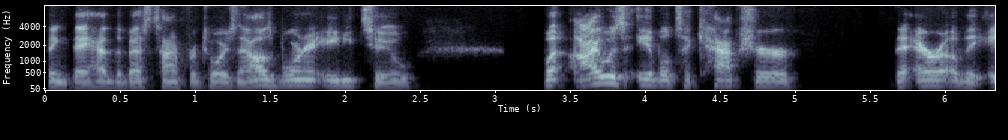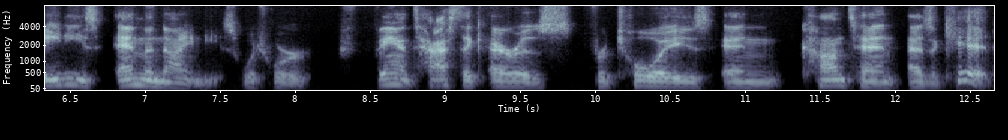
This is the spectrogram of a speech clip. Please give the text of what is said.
think they had the best time for toys. Now I was born in '82 but I was able to capture the era of the 80s and the 90s, which were fantastic eras for toys and content as a kid.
